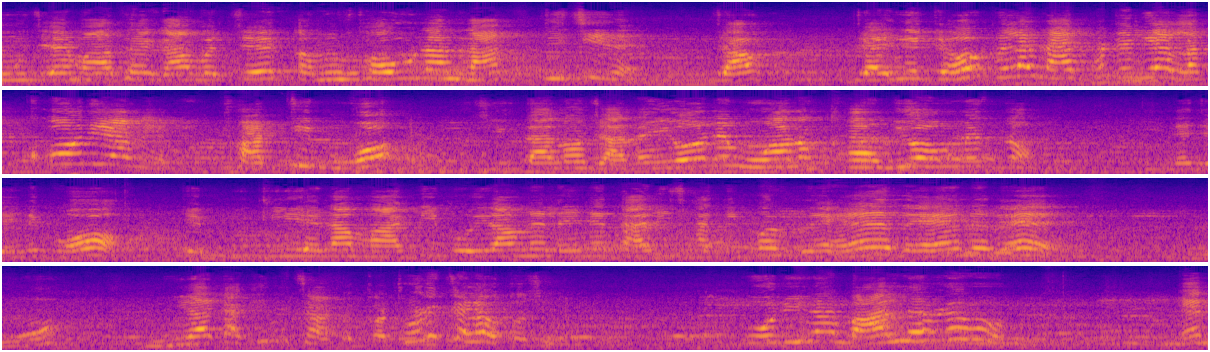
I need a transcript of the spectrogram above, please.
ઊંચે માથે ગામ વચ્ચે તમે સૌના નાક ટીચી ને જાઓ. જઈને કહો, પેલા નાથ પટેલિયા લખો દે અમે ફાટથી મુઓ જીવતાનો જાનૈયો ને મુવાનો ખાંધ્યો અમને જ એને જઈને કહો કે બીકલી એના માટી પોયરાવને લઈને તારી છાતી પર રહે રહે ને રહે. હું નિયા કાકીને કઠોળે ચડાવતો છે. કોરીના બાલ લેવડાવો. એમ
